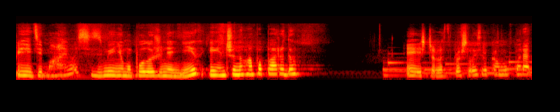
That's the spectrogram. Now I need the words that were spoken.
Підіймаємось, змінюємо положення ніг інша нога попереду. І ще раз пройшлись руками вперед.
